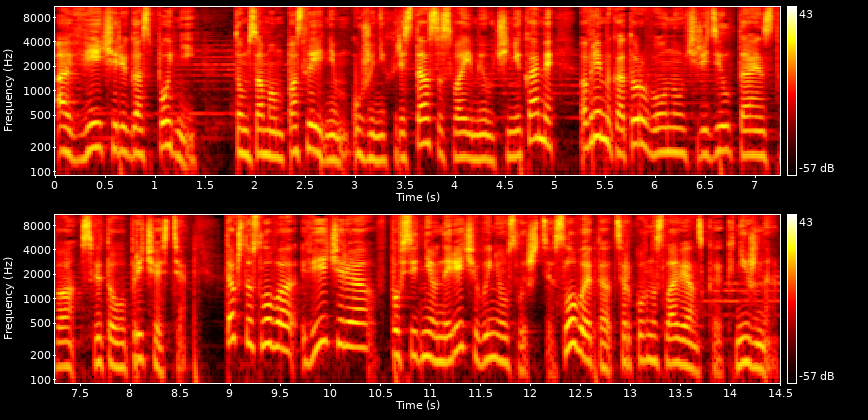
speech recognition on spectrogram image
о вечере Господней, том самом последнем ужине Христа со своими учениками, во время которого он учредил таинство святого причастия – так что слово «вечеря» в повседневной речи вы не услышите. Слово это церковнославянское, книжное.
